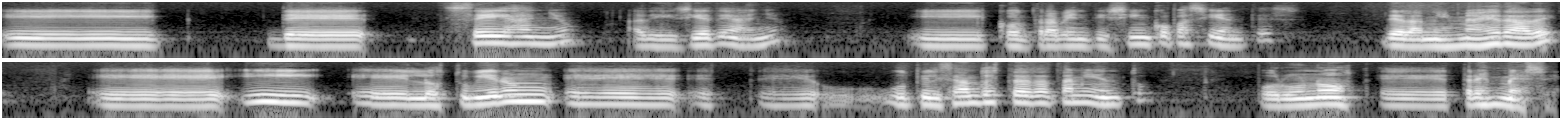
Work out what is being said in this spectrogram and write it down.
y de 6 años a 17 años y contra 25 pacientes de las mismas edades eh, y eh, los tuvieron eh, utilizando este tratamiento por unos tres meses.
